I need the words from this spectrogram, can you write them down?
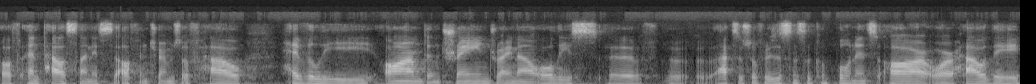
of, and Palestine itself in terms of how heavily armed and trained right now all these uh, uh, axis of resistance components are, or how they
